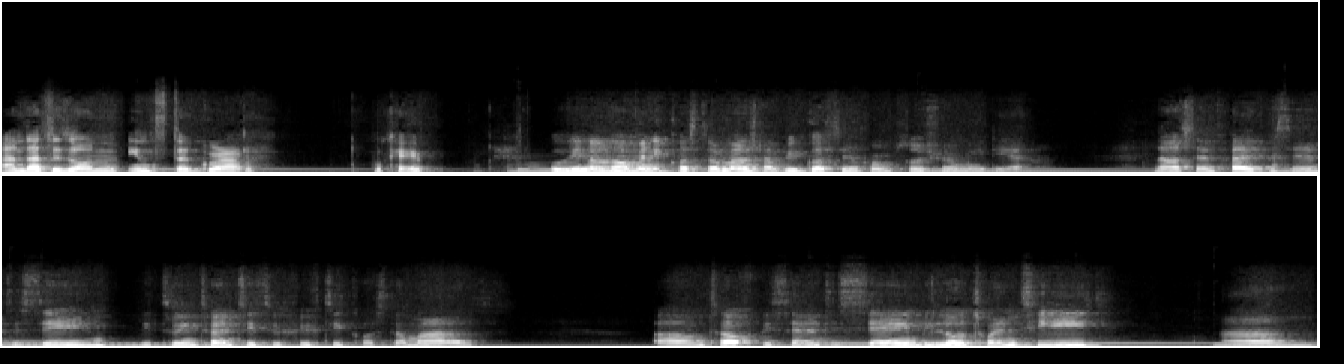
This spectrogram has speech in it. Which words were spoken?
and that is on instagram. Okay. Moving on how many customers have you gotten from social media? Now 75% is saying between 20 to 50 customers. Um, 12% is saying below 20 and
